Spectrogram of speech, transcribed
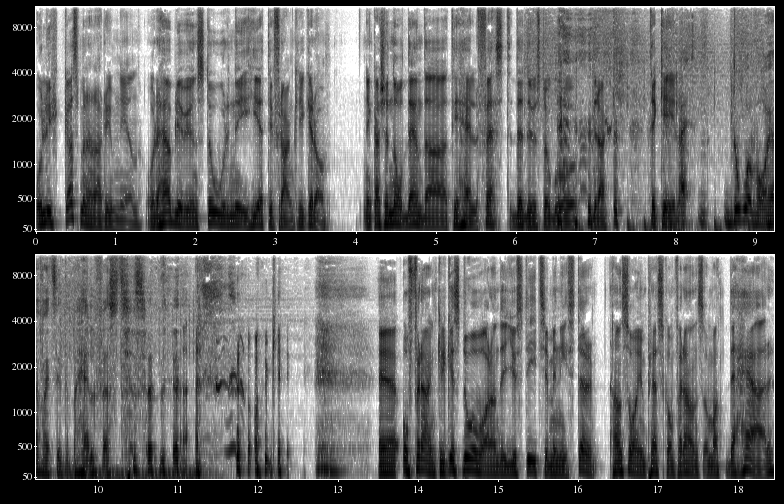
Och lyckas med den här rymningen. Och det här blev ju en stor nyhet i Frankrike då. Ni kanske nådde ända till Hellfest där du stod och drack tequila. Nej, då var jag faktiskt inte på Hellfest. Okej. Eh, och Frankrikes dåvarande justitieminister, han sa i en presskonferens om att det här,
